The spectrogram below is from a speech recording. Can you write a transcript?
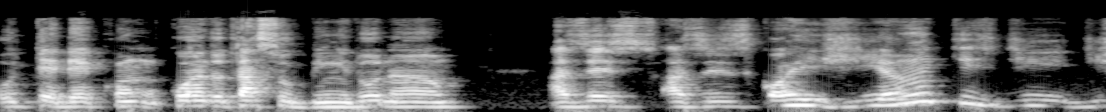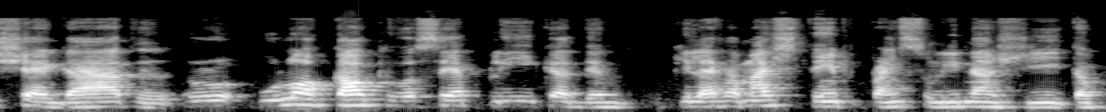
entender com, quando está subindo ou não. Às vezes, às vezes corrigir antes de, de chegar o, o local que você aplica, que leva mais tempo para a insulina agir. Então,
